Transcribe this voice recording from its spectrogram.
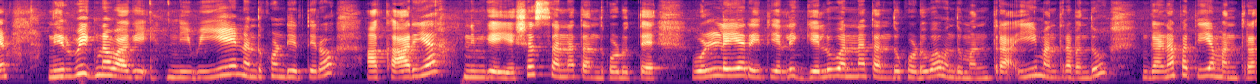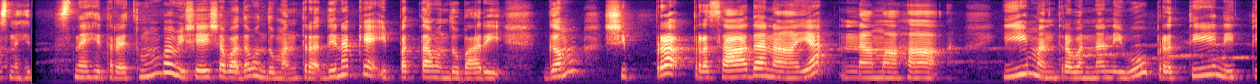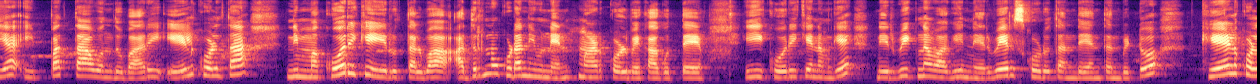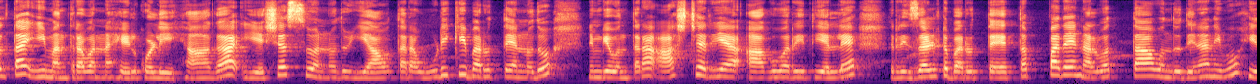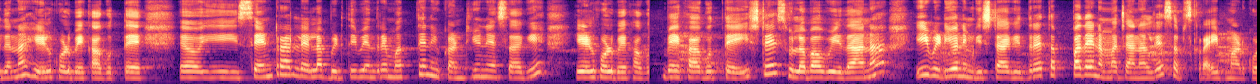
ನಿರ್ವಿಘ್ನವಾಗಿ ನೀವು ಏನು ಅಂದ್ಕೊಂಡಿರ್ತೀರೋ ಆ ಕಾರ್ಯ ನಿಮಗೆ ಯಶಸ್ಸನ್ನು ತಂದುಕೊಡುತ್ತೆ. ಒಳ್ಳೆಯ ರೀತಿಯಲ್ಲಿ ಗೆಲುವನ್ನು ತಂದುಕೊಡುವ ಒಂದು ಮಂತ್ರ. ಈ ಮಂತ್ರ ಬಂದು ಗಣಪತಿಯ ಮಂತ್ರ ಸ್ನೇಹಿತ ಸ್ನೇಹಿತರೆ, ತುಂಬ ವಿಶೇಷವಾದ ಒಂದು ಮಂತ್ರ. ದಿನಕ್ಕೆ ಇಪ್ಪತ್ತ ಒಂದು ಬಾರಿ. ಗಂ ಶಿಪ್ರ ಪ್ರಸಾದನಾಯ ನಮಃ. ಈ ಮಂತ್ರವನ್ನು ನೀವು ಪ್ರತಿನಿತ್ಯ ಇಪ್ಪತ್ತ ಒಂದು ಬಾರಿ ಹೇಳ್ಕೊಳ್ತಾ ನಿಮ್ಮ ಕೋರಿಕೆ ಇರುತ್ತಲ್ವ? ಅದನ್ನು ಕೂಡ ನೀವು ನೆನಪು ಮಾಡಿಕೊಳ್ಬೇಕಾಗುತ್ತೆ. ಈ ಕೋರಿಕೆ ನಮಗೆ ನಿರ್ವಿಘ್ನವಾಗಿ ನೆರವೇರಿಸ್ಕೊಡು ತಂದೆ ಅಂತಂದ್ಬಿಟ್ಟು ಕೇಳ್ಕೊಳ್ತಾ ಈ ಮಂತ್ರವನ್ನು ಹೇಳ್ಕೊಳ್ಳಿ. ಆಗ ಯಶಸ್ಸು ಅನ್ನೋದು ಯಾವ ಥರ ಹುಡುಕಿ ಬರುತ್ತೆ ಅನ್ನೋದು ನಿಮಗೆ ಒಂಥರ ಆಶ್ಚರ್ಯ ಆಗುವ ರೀತಿಯಲ್ಲೇ ರಿಸಲ್ಟ್ ಬರುತ್ತೆ. ತಪ್ಪದೆ ನಲವತ್ತ ಒಂದು ದಿನ ನೀವು ಇದನ್ನು ಹೇಳ್ಕೊಳ್ಬೇಕಾಗುತ್ತೆ. ಈ ಸೆಂಟ್ರಲ್ಲೆಲ್ಲ ಬಿಡ್ತೀವಿ ಅಂದರೆ ಮತ್ತೆ ನೀವು ಕಂಟಿನ್ಯೂಸ್ ಆಗಿ ಹೇಳ್ಕೊಳ್ಬೇಕಾಗುತ್ತೆ ಬೇಕಾಗುತ್ತೆ. ಇಷ್ಟೇ ಸುಲಭ ವಿಧಾನ. ಈ ವಿಡಿಯೋ ನಿಮ್ಗೆ ಇಷ್ಟ ಆಗಿದ್ದರೆ ತಪ್ಪದೇ ನಮ್ಮ ಚಾನಲ್ಗೆ ಸಬ್ಸ್ಕ್ರೈಬ್ ಮಾಡ್ಕೊಳ್ಳಿ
